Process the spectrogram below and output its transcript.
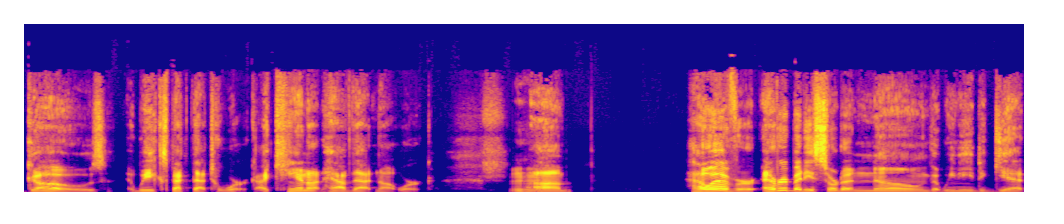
goes we expect that to work i cannot have that not work mm-hmm. um, however everybody's sort of known that we need to get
